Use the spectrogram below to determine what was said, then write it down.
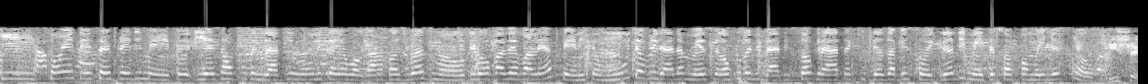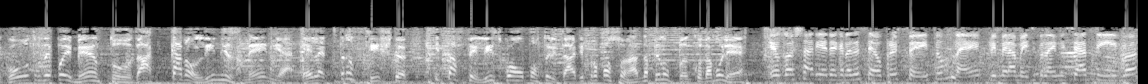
Que sonha em ter seu empreendimento. E essa é uma oportunidade única e eu vou agarrar com as duas mãos e vou fazer valer a pena. Então, muito obrigada mesmo pela oportunidade. Sou grata. Que Deus abençoe grandemente a sua família, senhor. E chegou outro depoimento da Caroline Ismênia. Ela é transista e está feliz com a oportunidade proporcionada pelo Banco da Mulher. Eu gostaria de agradecer ao prefeito, né, primeiramente pela iniciativa,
